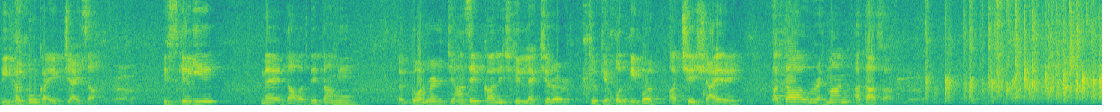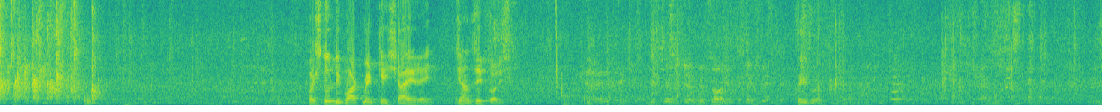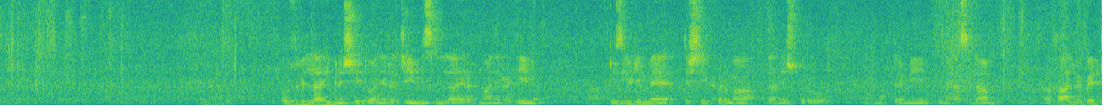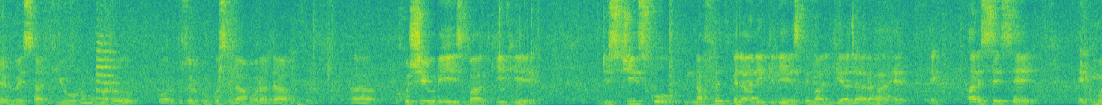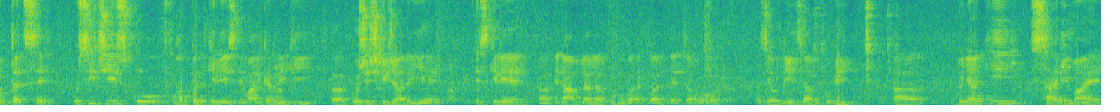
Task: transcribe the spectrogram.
بھی حلقوں کا ایک جائزہ۔ اس کے لیے میں دعوت دیتا ہوں گورنمنٹ جہانزیب کالج کے لیکچرر جو کہ خود بھی بہت اچھے شاعر ہیں عطا الرحمن عطا صاحب۔ پشتو ڈپارٹمنٹ کے شاعر ہیں جہانزیب کالج کوئی بات اعوذ باللہ من الشیطان الرجیم، بسم اللہ الرحمن الرحیم۔ پریزیڈیم میں تشریف فرما دانش فرو محترمین کو میرا سلام حال میں بیٹھے ہوئے ساتھیوں، ہم عمروں اور بزرگوں کو سلام اور آداب۔ خوشی ہو رہی اس بات کی کہ جس چیز کو نفرت پلانے کے لیے استعمال کیا جا رہا ہے، ایک عرصے سے ایک مدت سے اسی چیز کو محبت کے لیے استعمال کرنے کی کوشش کی جا رہی ہے۔ اس کے لیے انعام لالا کو مبارکباد دیتا ہوں اور ضیاء الدین صاحب کو بھی۔ دنیا کی ساری مائیں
